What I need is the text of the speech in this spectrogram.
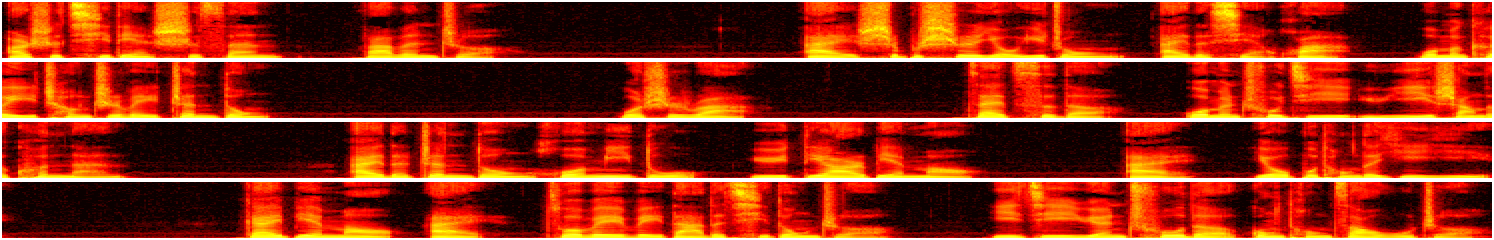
二十七点十三，发问者：爱是不是有一种爱的显化？我们可以称之为震动。我是 Ra。再次的，我们触及语义上的困难。爱的震动或密度与第二变貌“爱”有不同的意义。该变貌“爱”作为伟大的启动者，以及原初的共同造物者，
